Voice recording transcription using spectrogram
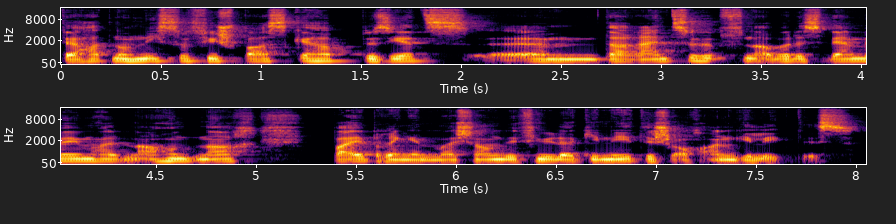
der hat noch nicht so viel Spaß gehabt bis jetzt ähm, da reinzuhüpfen, aber das werden wir ihm halt nach und nach beibringen. Mal schauen, wie viel da genetisch auch angelegt ist.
